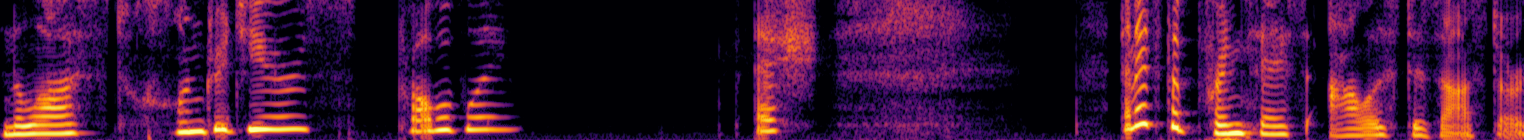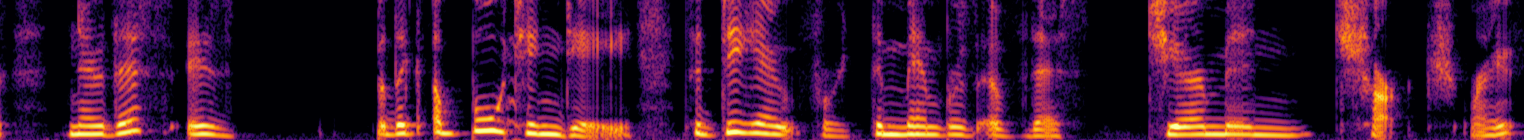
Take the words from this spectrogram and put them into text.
in the last hundred years probably. Ish. And it's the Princess Alice disaster. Now, this is like a boating day. It's a day out for the members of this German church, right?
